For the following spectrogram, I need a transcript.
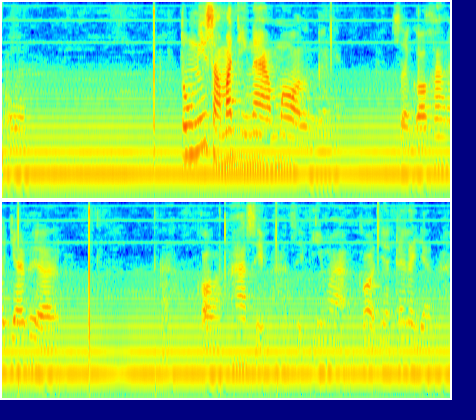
โอ้ ตรงนี้สามารถยิงหน้าหม้อเลยเนี่ยส่วนก่อข้างก็ยัดเพื่ออะก่อห้าสิบห้าสิบยี่ห้าก็ยัดได้ก็ยัดนะ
